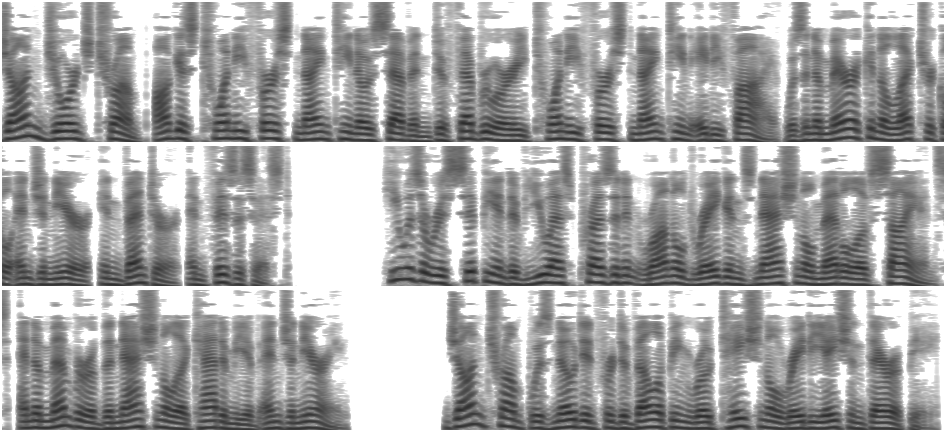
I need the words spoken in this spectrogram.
John George Trump August 21, 1907 to February 21, 1985 was an American electrical engineer, inventor, and physicist. He was a recipient of U.S. President Ronald Reagan's National Medal of Science, and a member of the National Academy of Engineering. John Trump was noted for developing rotational radiation therapy.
